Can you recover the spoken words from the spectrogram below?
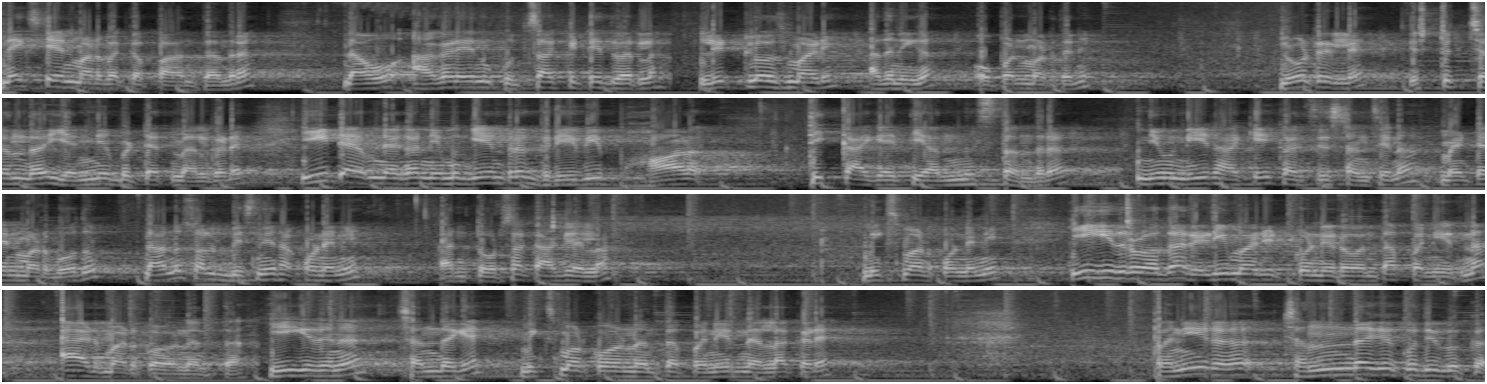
ನೆಕ್ಸ್ಟ್ ಏನು ಮಾಡ್ಬೇಕಪ್ಪ ಅಂತಂದ್ರೆ, ನಾವು ಆಗಳೇನು ಕುದ್ಸಾಕಿಟ್ಟಿದ್ವಲ್ಲ ಲಿಟ್ ಕ್ಲೋಸ್ ಮಾಡಿ ಅದನ್ನೀಗ ಓಪನ್ ಮಾಡ್ತೇನೆ. ನೋಡ್ರಿ ಇಲ್ಲೇ, ಎಷ್ಟು ಚಂದ ಎಣ್ಣೆ ಬಿಟ್ಟೈತೆ ಮೇಲ್ಗಡೆ. ಈ ಟೈಮ್ನಾಗ ನಿಮ್ಗೆ ಏನ್ರ ಗ್ರೇವಿ ಭಾಳ ತಿಕ್ ಆಗೈತಿ ಅನ್ನಿಸ್ತಂದ್ರೆ ನೀವು ನೀರು ಹಾಕಿ ಕನ್ಸಿಸ್ಟೆನ್ಸಿನ ಮೇಂಟೈನ್ ಮಾಡ್ಬೋದು. ನಾನು ಸ್ವಲ್ಪ ಬಿಸಿನೀರು ಹಾಕೊಂಡೇನಿ ಅದನ್ನ ತೋರ್ಸೋಕ್ಕಾಗಲಿಲ್ಲ ಮಿಕ್ಸ್ ಮಾಡ್ಕೊಂಡೇನಿ. ಈಗ ಇದ್ರೊಳಗೆ ರೆಡಿ ಮಾಡಿ ಇಟ್ಕೊಂಡಿರುವಂಥ ಪನೀರ್ನ ಆ್ಯಡ್ ಮಾಡ್ಕೊಳ್ಳೋಣ ಅಂತ ಈಗ ಇದನ್ನ ಚಂದಗೆ ಮಿಕ್ಸ್ ಮಾಡ್ಕೊಳ್ಳೋಣ ಅಂತ ಪನೀರ್ನ ಎಲ್ಲ ಕಡೆ ಪನೀರ್ ಚಂದಾಗಿ ಕುದಿಬೇಕು.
